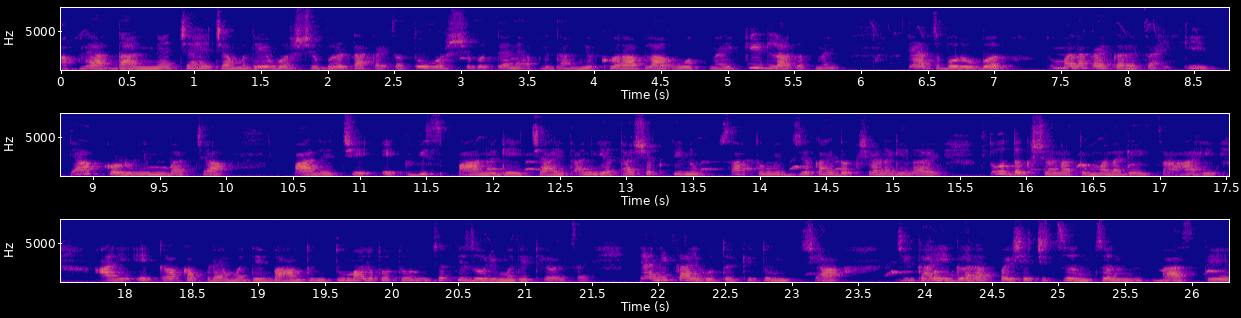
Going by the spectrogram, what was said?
आपल्या धान्याच्या ह्याच्यामध्ये वर्षभर टाकायचा. तो वर्षभर त्याने आपले धान्य खराब ला होत नाही कीड लागत नाही. त्याचबरोबर तुम्हाला काय करायचं आहे की त्या कडुलिंबाच्या पाल्याचे एकवीस पानं घ्यायचे आहेत आणि यथाशक्तीनुसार तुम्ही जे काही दक्षिणा घेणार आहे तो दक्षिणा तुम्हाला घ्यायचा आहे. आणि एका कपड्यामध्ये बांधून तुम्हाला तो तुमच्या तिजोरीमध्ये ठेवायचा आहे. त्याने काय होतं की तुमच्या जी काही घरात पैशाची चणचण भासते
